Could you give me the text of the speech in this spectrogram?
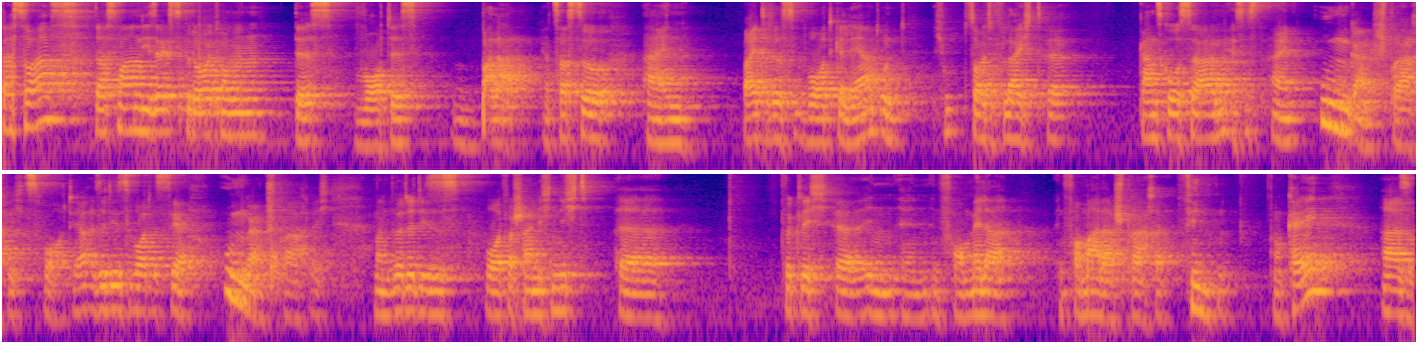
Das war's. Das waren die sechs Bedeutungen des Wortes ballern. Jetzt hast du ein weiteres Wort gelernt und ich sollte vielleicht äh, ganz groß sagen, es ist ein umgangssprachliches Wort. Ja? Also dieses Wort ist sehr umgangssprachlich. Man würde dieses Wort wahrscheinlich nicht äh, wirklich äh, in, in, in, formeller, in formaler Sprache finden. Okay? Also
